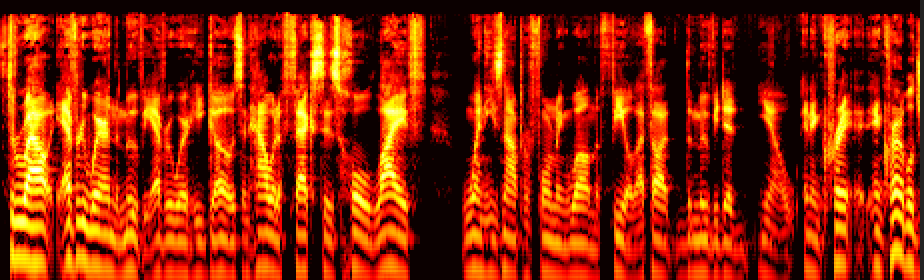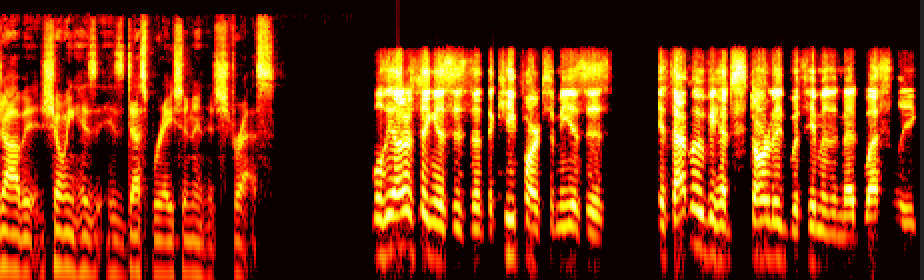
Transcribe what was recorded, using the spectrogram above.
throughout everywhere in the movie, everywhere he goes, and how it affects his whole life when he's not performing well in the field. I thought the movie did, you know, an incre- incredible job at showing his his desperation and his stress. Well, the other thing is, is that the key part to me is, is if that movie had started with him in the Midwest League,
